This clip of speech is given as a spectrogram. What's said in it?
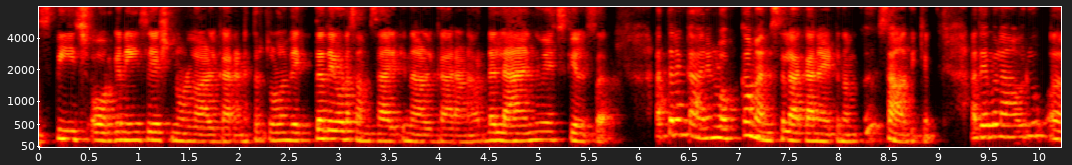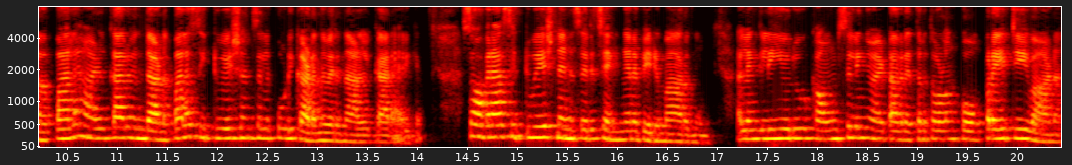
സ്പീച്ച് ഓർഗനൈസേഷൻ ഉള്ള ആൾക്കാരാണ്? എത്രത്തോളം വ്യക്തതയോടെ സംസാരിക്കുന്ന ആൾക്കാരാണ്? അവരുടെ ലാംഗ്വേജ് സ്കിൽസ് അത്തരം കാര്യങ്ങളൊക്കെ മനസ്സിലാക്കാനായിട്ട് നമുക്ക് സാധിക്കും. അതേപോലെ ആ ഒരു പല ആൾക്കാരും എന്താണ് പല സിറ്റുവേഷൻസിൽ കൂടി കടന്നു വരുന്ന ആൾക്കാരായിരിക്കും. സോ അവർ ആ സിറ്റുവേഷൻ അനുസരിച്ച് എങ്ങനെ പെരുമാറുന്നു? അല്ലെങ്കിൽ ഈ ഒരു കൗൺസിലിംഗുമായിട്ട് അവർ എത്രത്തോളം കോപ്പറേറ്റീവ് ആണ്?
